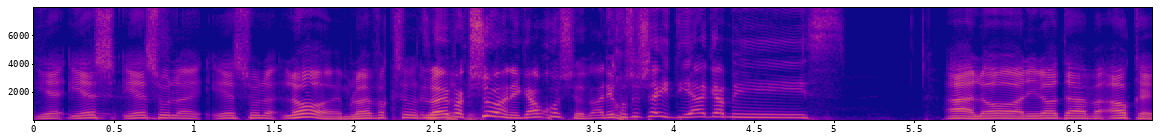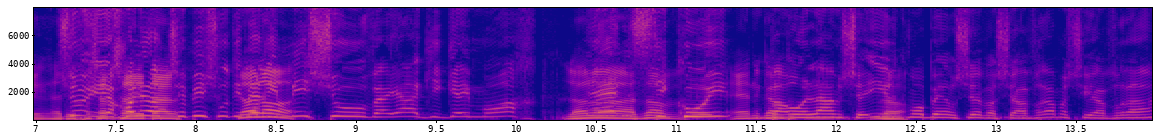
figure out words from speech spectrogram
שיש יש אולי, יש אולי, לא, הם לא יבקשו את זה. לא. יבקשו, אני גם חושב. אני חושב שהידיעה גם היא... אה, לא, אני לא יודע, אוקיי. חושב יכול להיות שמישהו לא, דיבר לא. עם מישהו והיה הגיגי מוח. לא, לא, אין. סיכוי אין בעולם שעיר. כמו באר שבע, שעברה מה שהיא עברה,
